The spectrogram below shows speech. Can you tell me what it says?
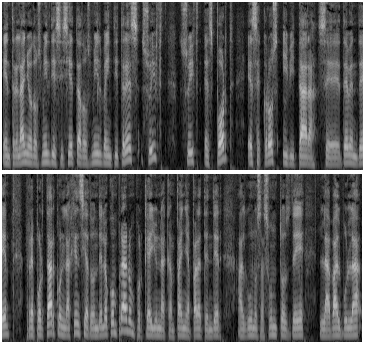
entre el año 2017 a 2023, Swift, Swift Sport S-Cross y Vitara. Se deben de reportar con la agencia donde lo compraron porque hay una campaña para atender algunos asuntos de la válvula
